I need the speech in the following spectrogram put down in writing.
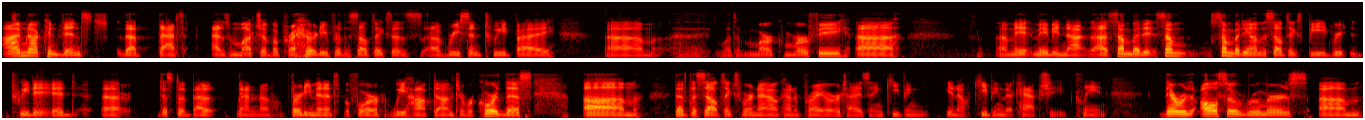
I'm not convinced that that's as much of a priority for the Celtics as a recent tweet by um, uh, was it Mark Murphy? Uh, uh, may, maybe not. Uh, somebody, some somebody on the Celtics beat re- tweeted uh, just about I don't know 30 minutes before we hopped on to record this um, that the Celtics were now kind of prioritizing keeping you know keeping their cap sheet clean. There was also rumors um,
